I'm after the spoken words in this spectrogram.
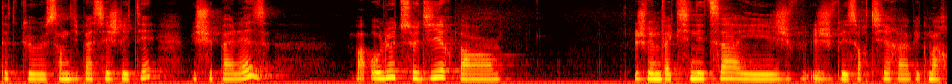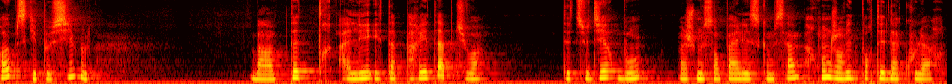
Peut-être que samedi passé, je l'étais, mais je suis pas à l'aise. Bah, au lieu de se dire Ben je vais me vacciner de ça et je, vais sortir avec ma robe, ce qui est possible, ben peut-être aller étape par étape, tu vois. Peut-être se dire, bon, ben, je me sens pas à l'aise comme ça, par contre j'ai envie de porter de la couleur.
